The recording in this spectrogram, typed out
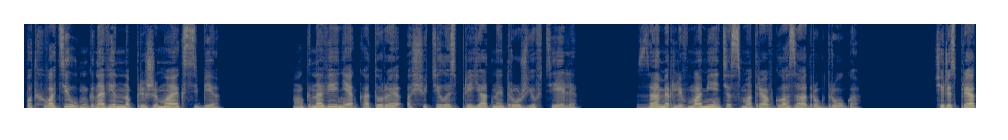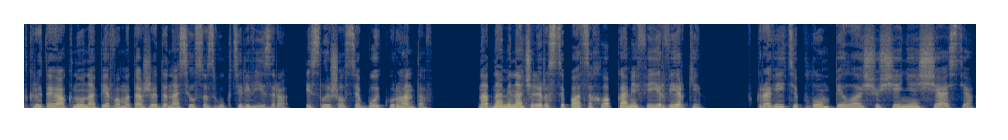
Подхватил, мгновенно прижимая к себе. Мгновение, которое ощутилось приятной дрожью в теле. Замерли в моменте, смотря в глаза друг друга. Через приоткрытое окно на первом этаже доносился звук телевизора и слышался бой курантов. Над нами начали рассыпаться хлопками фейерверки, крови теплом пело ощущение счастья.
